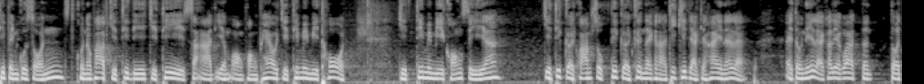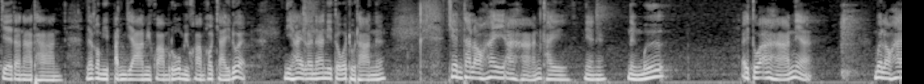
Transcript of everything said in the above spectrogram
ที่เป็นกุศล คุณภาพจิตที่ดีจิตที่สะอาดเอี่ยมอ่องผ่องแผ้วจิตที่ไม่มีโทษ จิตที่ไม่มีของเสีย จิตที่เกิดความสุขที่เกิดขึ้นในขณะที่คิดอยากจะให้นั่นแหละไอ้ตรงนี้แหละเขาเรียกว่าตัวเจตนาทาน แล้วก็มีปัญญามีความรู้มีความเข้าใจด้วย นี่ให้แล้วนะนี่ตัววัตถุทานนะเช่นถ้าเราให้อาหารใครเนี่ยนะหนึ่งมื้อ ไอตัวอาหารเนี่ย เมื่อเราให้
